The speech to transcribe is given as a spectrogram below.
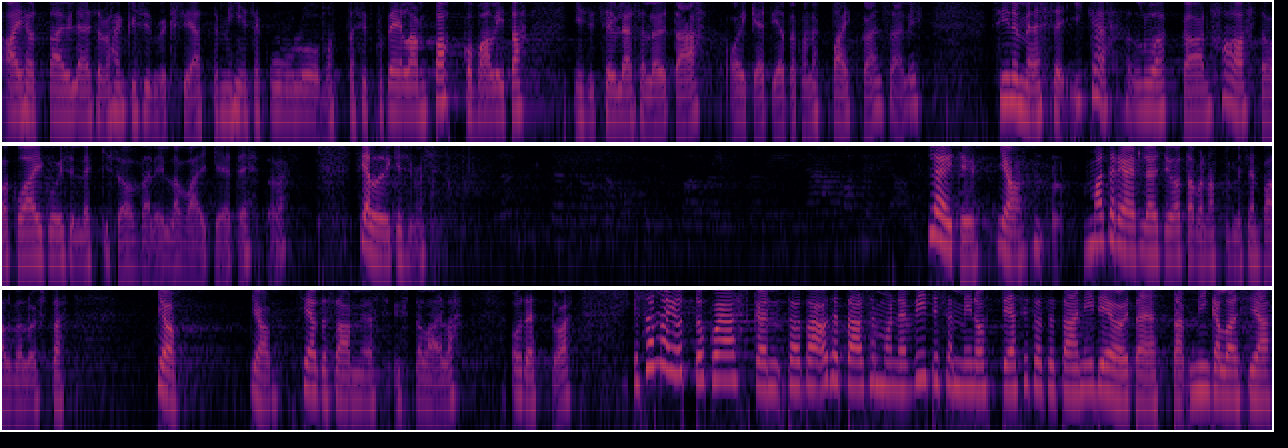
aiheuttaa yleensä vähän kysymyksiä, että mihin se kuuluu, mutta sitten kun teillä on pakko valita, niin sitten se yleensä löytää oikea tietokone paikkaansa. Eli siinä mielessä ikäluokka on haastava, kun aikuisillekin se on välillä vaikea tehtävä. Siellä oli kysymys. Löytyy, joo. Materiaalit löytyy Otavan oppimisen palveluista. Joo, joo, sieltä saa myös yhtä lailla otettua. Ja sama juttu kuin äsken, tota, otetaan semmoinen viitisen minuuttia, sitten otetaan ideoita, että minkälaisia,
